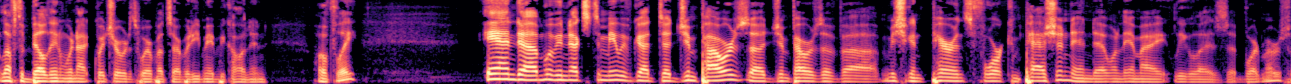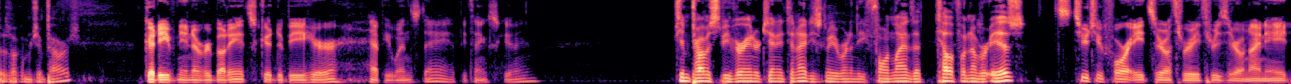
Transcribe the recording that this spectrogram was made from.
left the building. We're not quite sure what his whereabouts are, but he may be calling in, hopefully. And uh, moving next to me, we've got uh, Jim Powers. Uh, Jim Powers of uh, Michigan Parents for Compassion and uh, one of the MI Legalize uh, board members. So welcome, Jim Powers. Good evening, everybody. It's good to be here. Happy Wednesday. Happy Thanksgiving. Jim promised to be very entertaining tonight. He's going to be running the phone lines. The telephone number is It's 224 803 3098.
